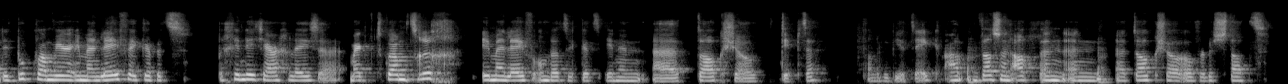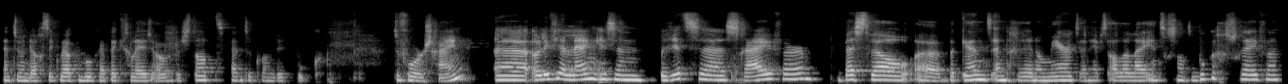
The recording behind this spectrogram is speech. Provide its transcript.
dit boek kwam weer in mijn leven. Ik heb het begin dit jaar gelezen, maar ik kwam terug in mijn leven omdat ik het in een talkshow tipte van de bibliotheek. Ah, het was een, een, een, talkshow over de stad. En toen dacht ik, welk boek heb ik gelezen over de stad? En toen kwam dit boek tevoorschijn. Uh, Olivia Lang is een Britse schrijver, best wel uh, bekend en gerenommeerd en heeft allerlei interessante boeken geschreven.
